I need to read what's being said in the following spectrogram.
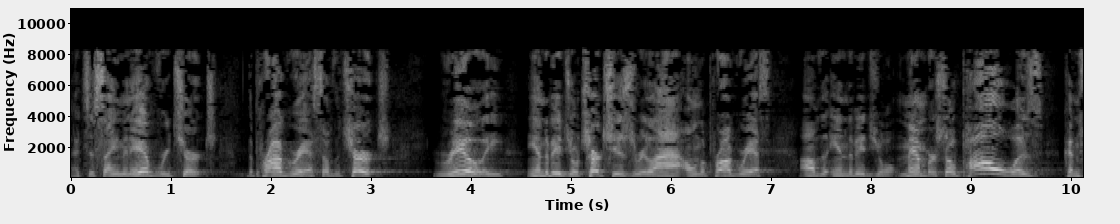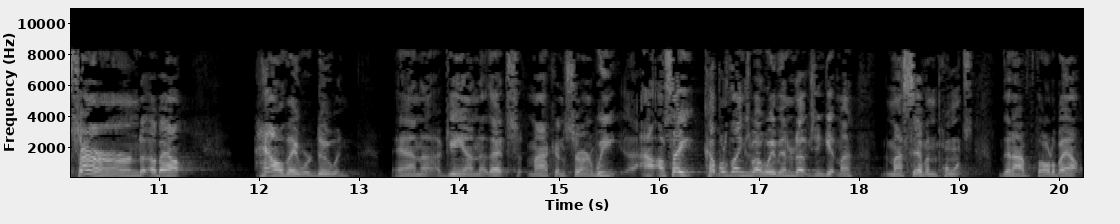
That's the same in every church. The progress of the church, really, individual churches rely on the progress of the individual member. So Paul was concerned about how they were doing. And again, that's my concern. We, I'll say a couple of things by way of introduction get my, my seven points that I've thought about.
